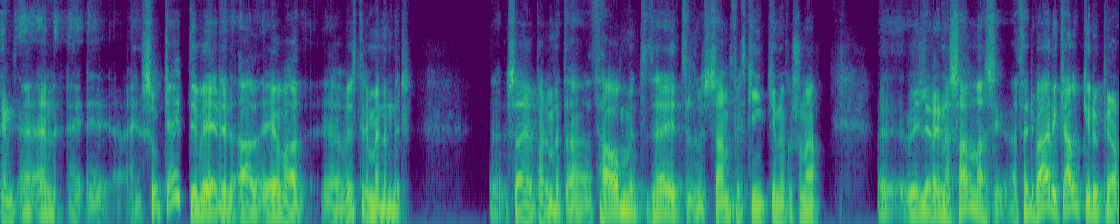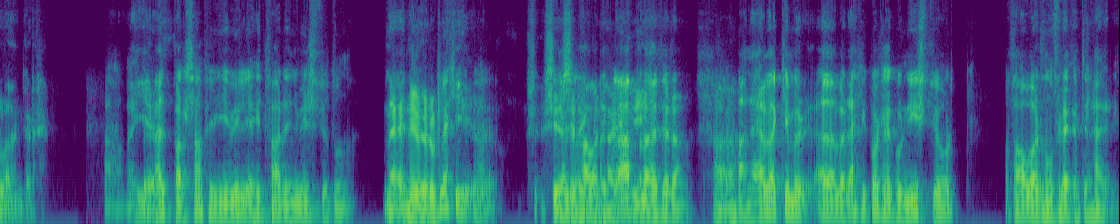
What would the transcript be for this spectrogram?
En, en e, e, svo gæti verið að ef að ef vinstri menninir sagði bara um þetta, þá myndi þeir til dæmis samfélkingin einhver svona e, vilja reyna að sanna sig að þeir væri ekki algjöru brjálæðingar. Já, ég held bara að samfélgingin vilja ekkit fara inn í vinstri núna Nei, öruglega ekki. Já. Sér sér að það var einhvern ekki hægt í. aðbræði fyrir hann já. Þannig ef það kemur, ef það verður ekki hvort eitthvað nýstjórn, þá verður hún frekar til hægri.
